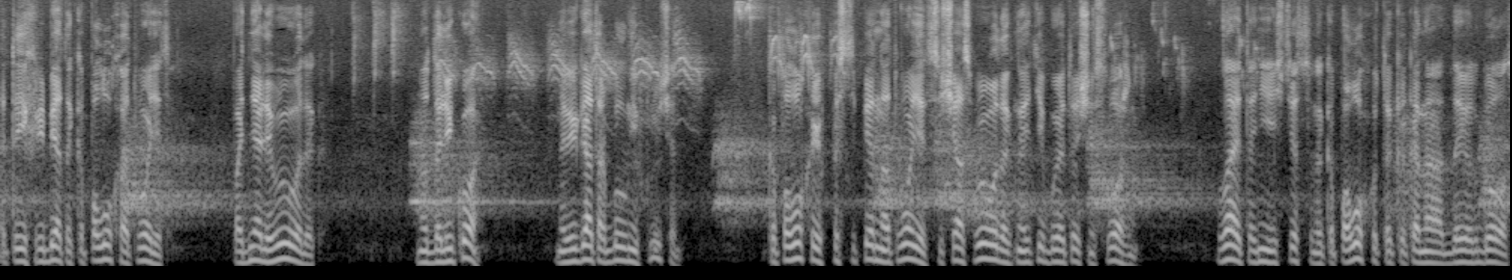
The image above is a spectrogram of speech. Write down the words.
Это их ребята Кополуха отводит. Подняли выводок, но далеко. Навигатор был не включен. Кополуха их постепенно отводит. Сейчас выводок найти будет очень сложно. Лают они, естественно, Кополуху, так как она отдает голос.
